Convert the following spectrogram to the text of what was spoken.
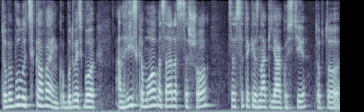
То би було цікавенько, бо дивись, бо англійська мова зараз це що? Це все-таки знак якості. Тобто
